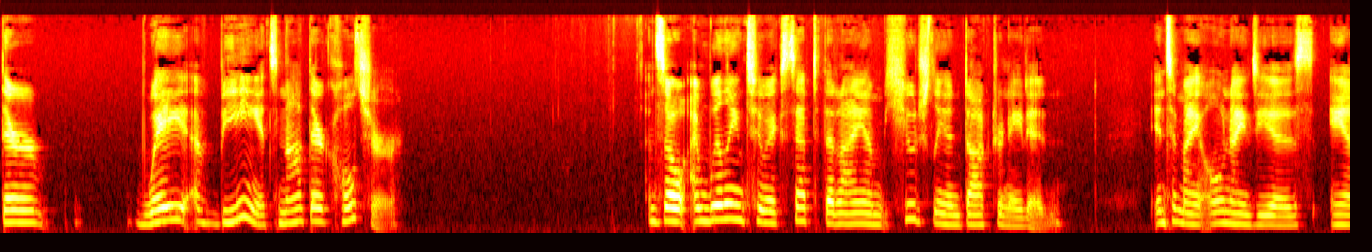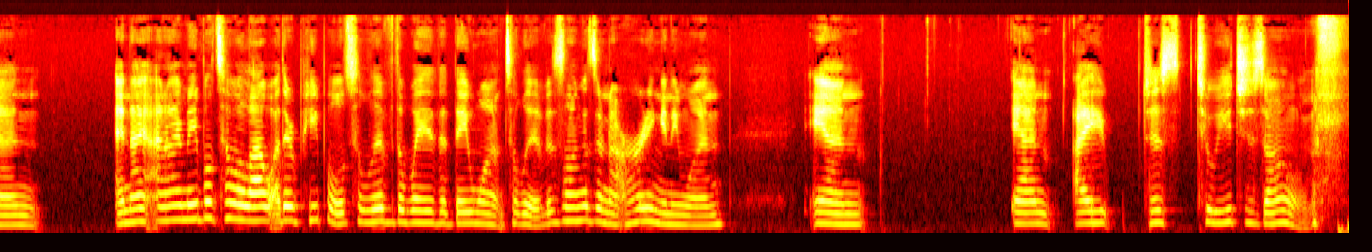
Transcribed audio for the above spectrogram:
their way of being. It's not their culture. And so i'm willing to accept that i am hugely indoctrinated into my own ideas and and I and I'm able to allow other people to live the way that they want to live as long as they're not hurting anyone. And and I just to each his own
